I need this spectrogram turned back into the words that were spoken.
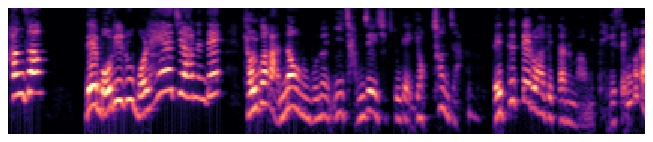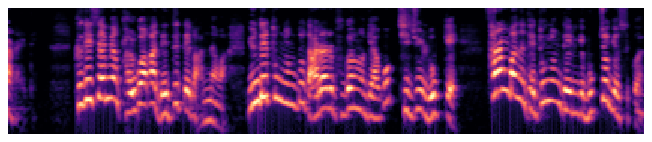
항상 내 머리로 뭘 해야지 하는데 결과가 안 나오는 분은 이 잠재의식 속에 역천자. 내 뜻대로 하겠다는 마음이 되게 센 걸 알아야 돼. 그게 세면 결과가 내 뜻대로 안 나와. 윤 대통령도 나라를 부강하게 하고 지지율 높게 사랑받는 대통령 되는 게 목적이었을 거야.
